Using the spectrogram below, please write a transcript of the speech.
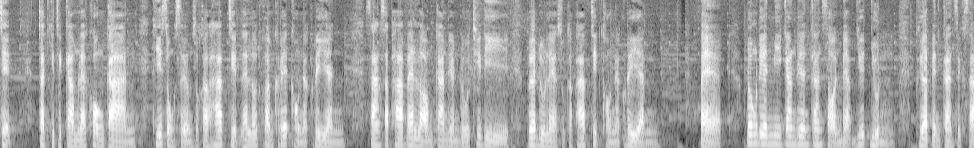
7. จัดกิจกรรมและโครงการที่ส่งเสริมสุขภาพจิตและลดความเครียดของนักเรียน สร้างสภาพแวดล้อมการเรียนรู้ที่ดี เพื่อดูแลสุขภาพจิตของนักเรียน 8. โรงเรียนมีการเรียนการสอนแบบยืดหยุ่น เพื่อเป็นการศึกษา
